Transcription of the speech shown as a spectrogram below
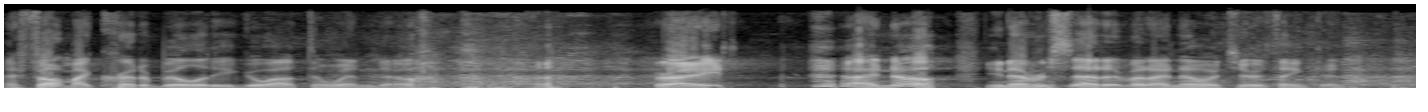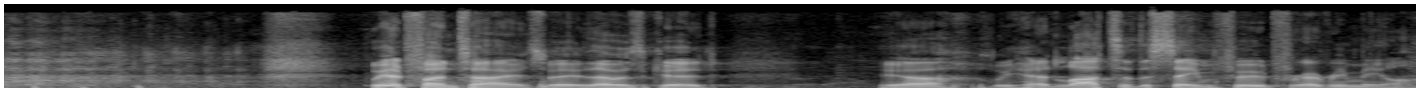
I felt my credibility go out the window. right? I know. You never said it, but I know what you're thinking. we had fun times, babe. That was good. Yeah, we had lots of the same food for every meal.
